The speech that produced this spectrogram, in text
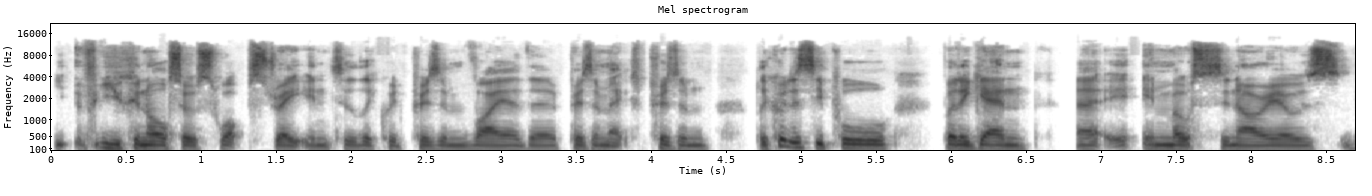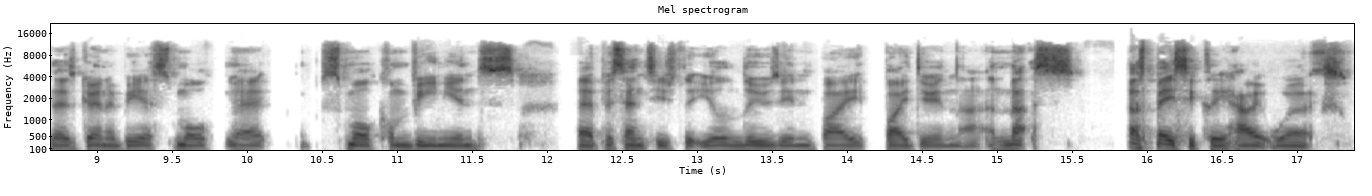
you can also swap straight into liquid prism via the prism x prism liquidity pool. But again uh, in most scenarios there's going to be a small uh, small convenience uh, percentage that you're losing by by doing that. And that's that's basically how it works.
